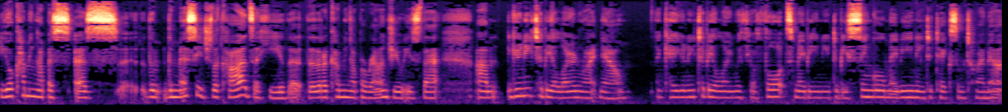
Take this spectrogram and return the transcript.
you're coming up as, as the, the message, the cards are here that, that are coming up around you is that um, you need to be alone right now. Okay, you need to be alone with your thoughts. Maybe you need to be single. Maybe you need to take some time out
